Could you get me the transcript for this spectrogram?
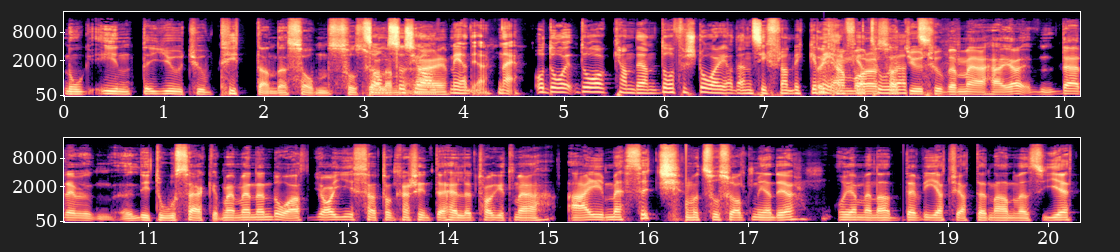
nog inte YouTube-tittande som sociala Som socialt medier. Nej. Och då, då, kan den, då förstår jag den siffran mycket det mer. Det kan vara så att, att, YouTube är med här. Jag, där är lite osäker. Men, men ändå, jag gissar att de kanske inte heller tagit med iMessage som ett socialt medie. Och jag menar, det vet vi att den används jätte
